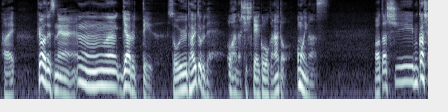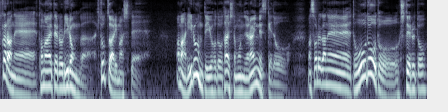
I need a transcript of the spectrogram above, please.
はい。今日はですね、うーん、ギャルっていう、そういうタイトルでお話ししていこうかなと思います。私、昔からね、唱えてる理論が一つありまして、まあ理論っていうほど大したもんじゃないんですけど、まあそれがね、堂々としてると、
